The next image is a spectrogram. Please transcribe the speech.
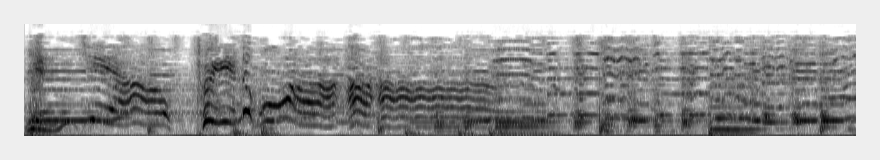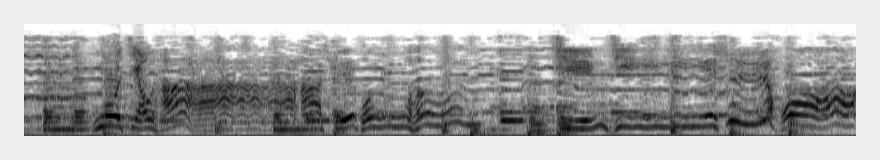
名叫崔德。啊啊啊叫他学公横，情节是花。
